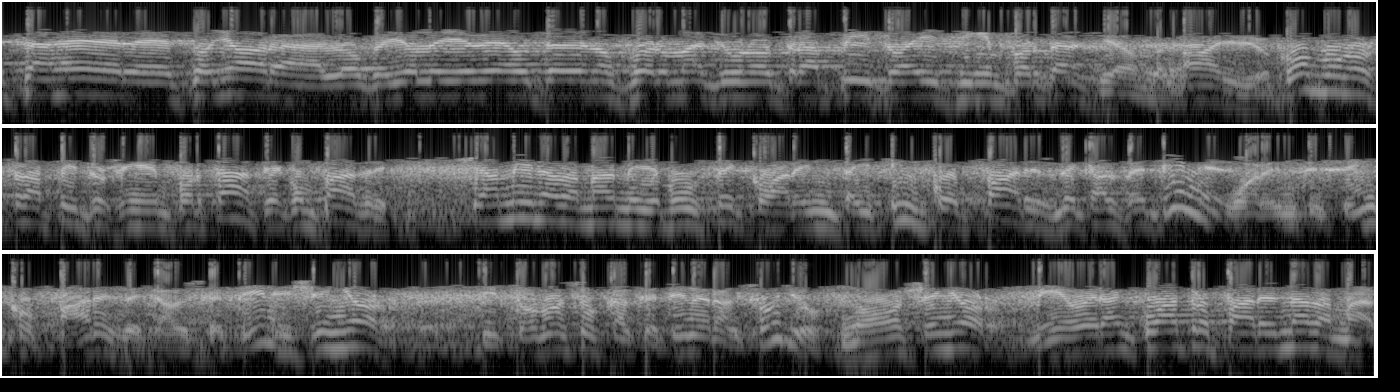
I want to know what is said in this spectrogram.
exagere, señora. Lo que yo le llevé a ustedes no fueron más que unos trapitos ahí sin importancia, hombre. Ay, Dios, ¿cómo unos trapitos sin importancia, compadre? Si a mí nada más me llevó usted 45 pares de calcetines. 45 pares de calcetines. Sí, señor. ¿Y todos esos calcetines eran suyos? No, señor. Mío eran cuatro pares nada más.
